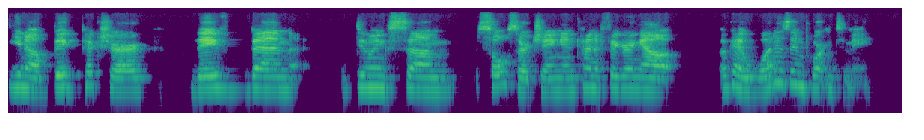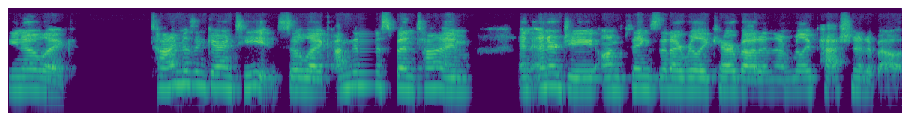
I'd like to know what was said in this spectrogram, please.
you know, big picture, they've been doing some soul searching and kind of figuring out, okay, what is important to me? You know, like time isn't guaranteed. So like I'm going to spend time and energy on things that I really care about and I'm really passionate about.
